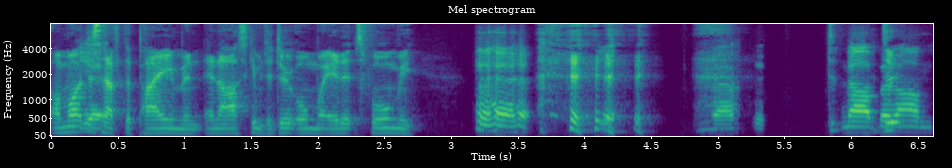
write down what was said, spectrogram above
I might just have to pay him and, and ask him to do all my edits for me. to. No, but do- um,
